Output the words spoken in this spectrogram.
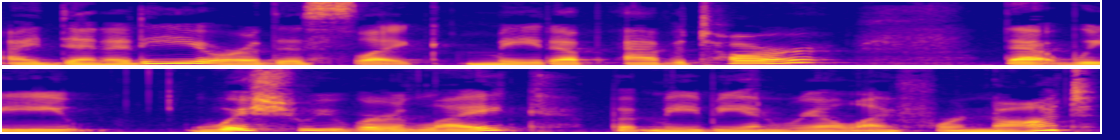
identity or this like made up avatar that we wish we were like, but maybe in real life we're not.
